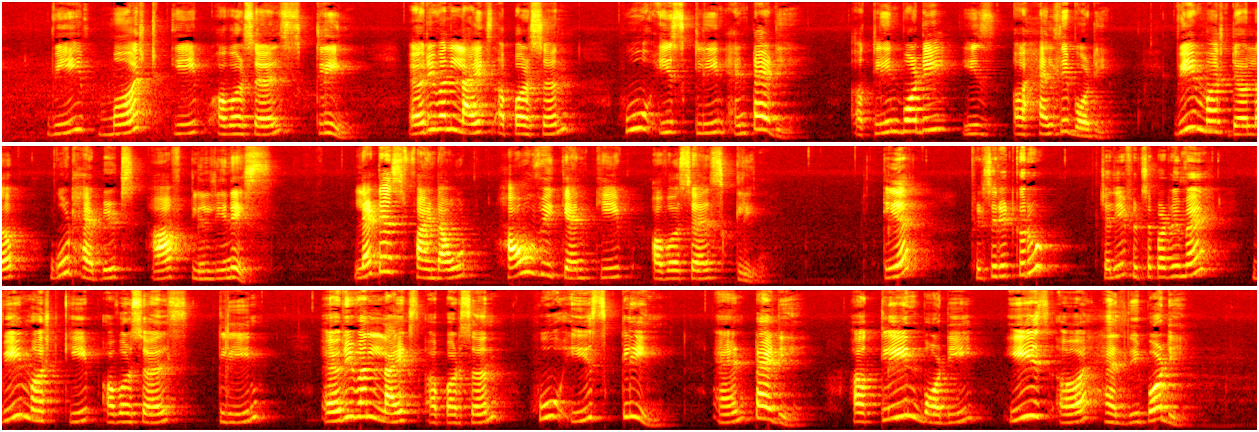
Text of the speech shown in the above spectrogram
we must keep our selves clean everyone likes a person who is clean and tidy a clean body is a healthy body we must develop good habits of cleanliness. Let us find out how we can keep ourselves clean. Clear? फिर से read करूँ चलिए फिर से पढ़ रही मैं we must keep ourselves clean everyone likes a person who is clean and tidy a clean body is a healthy body.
